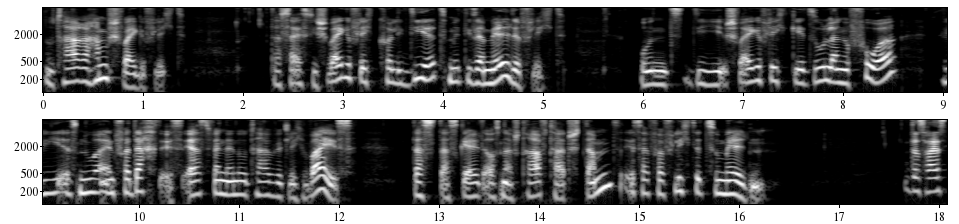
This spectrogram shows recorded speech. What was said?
Notare haben Schweigepflicht. Das heißt, die Schweigepflicht kollidiert mit dieser Meldepflicht. Und die Schweigepflicht geht so lange vor, wie es nur ein Verdacht ist. Erst wenn der Notar wirklich weiß, dass das Geld aus einer Straftat stammt, ist er verpflichtet zu melden. Das heißt,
